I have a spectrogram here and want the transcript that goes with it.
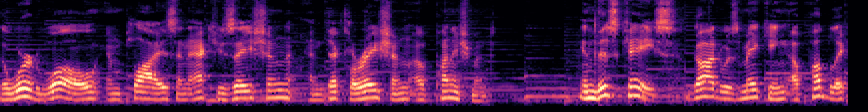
The word woe implies an accusation and declaration of punishment. In this case, God was making a public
